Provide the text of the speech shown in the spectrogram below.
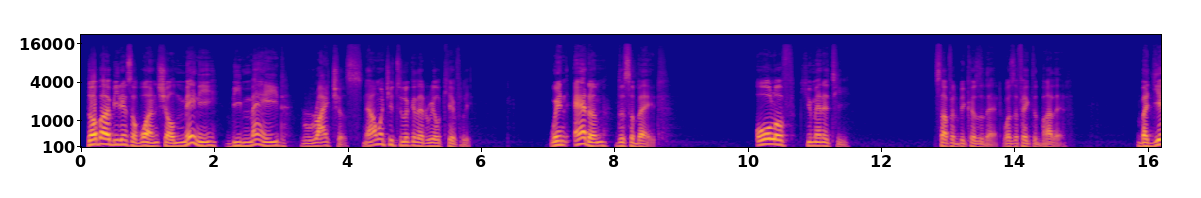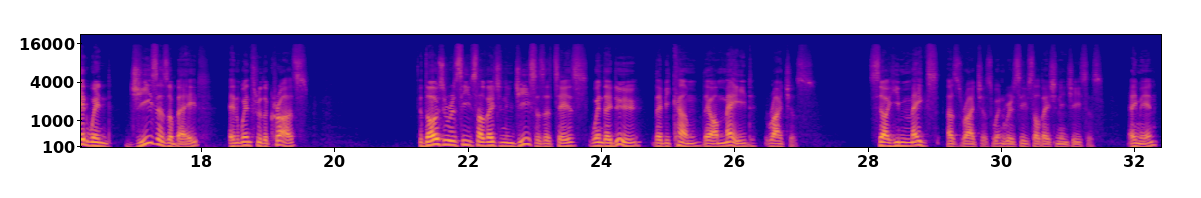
Though by obedience of one shall many be made righteous. Now, I want you to look at that real carefully. When Adam disobeyed, all of humanity suffered because of that, was affected by that. But yet, when Jesus obeyed and went through the cross, those who receive salvation in Jesus, it says, when they do, they become, they are made righteous. So he makes us righteous when we receive salvation in Jesus. Amen.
